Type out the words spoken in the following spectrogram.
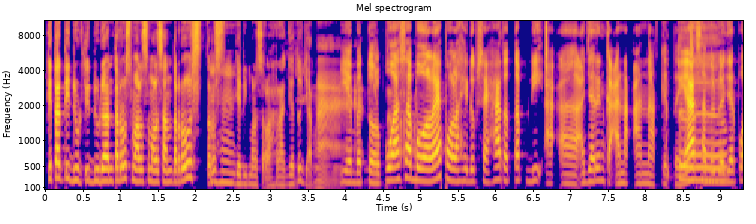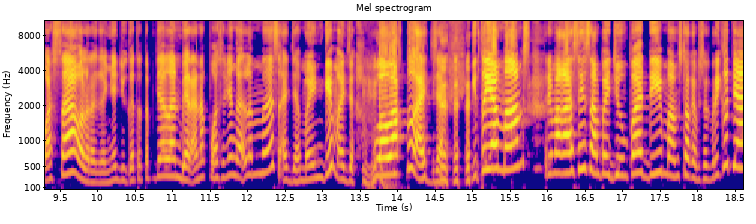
kita tidur-tiduran terus, males-malesan terus, terus Mhm. jadi males olahraga tuh jangan. Iya betul. Puasa boleh, pola hidup sehat tetap diajarin ke anak-anak gitu ya. Betul. Sambil belajar puasa, olahraganya juga tetap jalan biar anak puasanya nggak lemes aja, main game aja, buang waktu aja. gitu ya, Mams. Terima kasih sampai jumpa di Mams Talk episode berikutnya.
